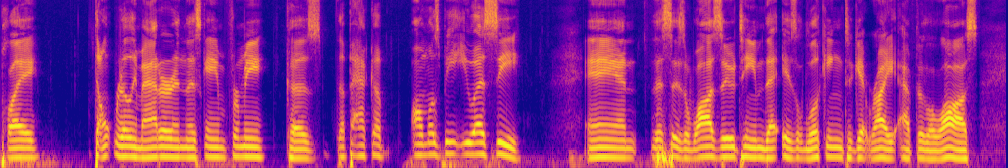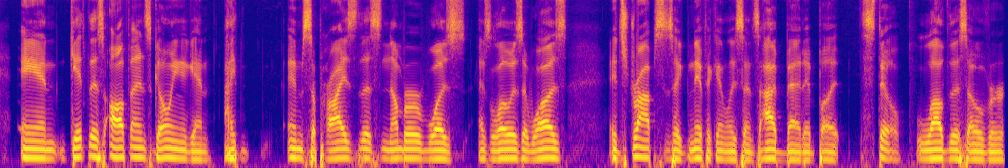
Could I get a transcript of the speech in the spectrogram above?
play don't really matter in this game for me because the backup almost beat USC. And this is a Wazoo team that is looking to get right after the loss and get this offense going again. I am surprised this number was as low as it was. It's dropped significantly since I bet it, but still love this over.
